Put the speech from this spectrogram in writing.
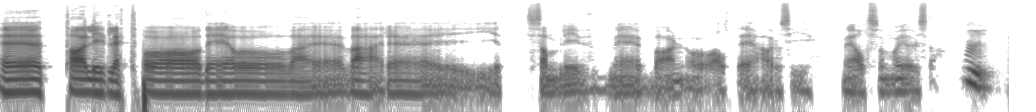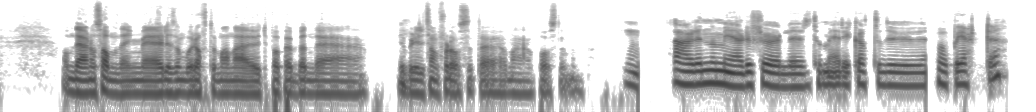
eh, tar litt lett på det å være, være i et samliv med barn og alt det har å si, med alt som må gjøres, da. Mm. Om det er noen sammenheng med liksom, hvor ofte man er ute på puben, det, det blir litt sånn flåsete av meg å påstå. Men Er det noe mer du føler, Tom Erik, at du har på hjertet?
